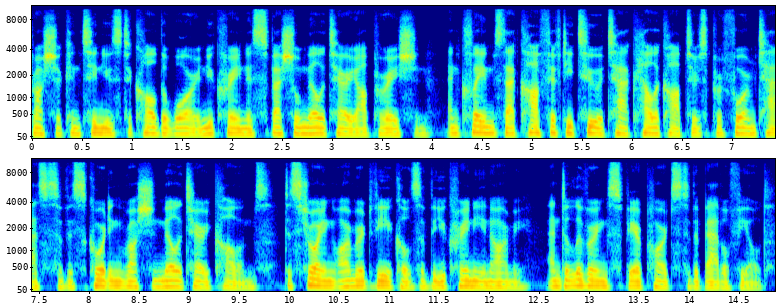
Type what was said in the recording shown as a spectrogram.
Russia continues to call the war in Ukraine a special military operation, and claims that Ka-52 attack helicopters perform tasks of escorting Russian military columns, destroying armored vehicles of the Ukrainian army, and delivering spare parts to the battlefield.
